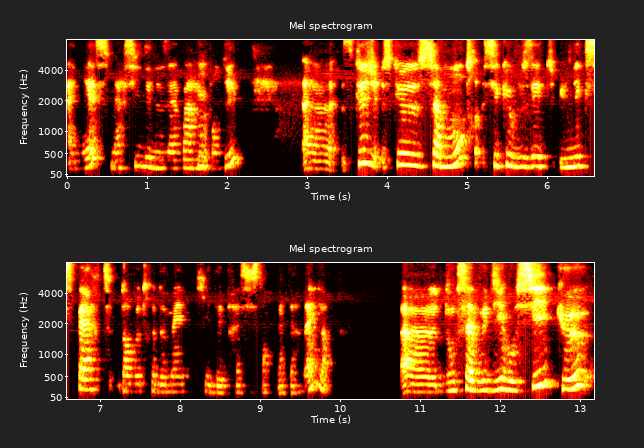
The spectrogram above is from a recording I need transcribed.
Agnès, merci de nous avoir mm. répondu. Euh, ce, que ce que ça montre, c'est que vous êtes une experte dans votre domaine qui est d'être assistante maternelle. donc, ça veut dire aussi que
